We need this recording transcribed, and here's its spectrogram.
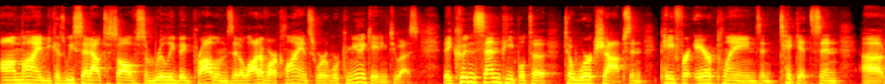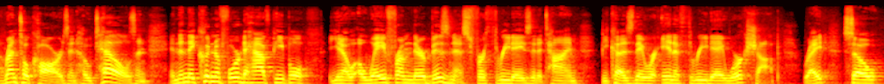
online because we set out to solve some really big problems that a lot of our clients were, were communicating to us. They couldn't send people to, to workshops and pay for airplanes and tickets and uh, rental cars and hotels. And, and then they couldn't afford to have people you know, away from their business for three days at a time because they were in a three day workshop right? So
